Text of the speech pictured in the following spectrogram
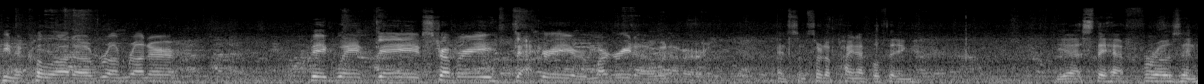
Pina colada, rum runner, big wave Dave, strawberry daiquiri or margarita, whatever, and some sort of pineapple thing. Yes, they have frozen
